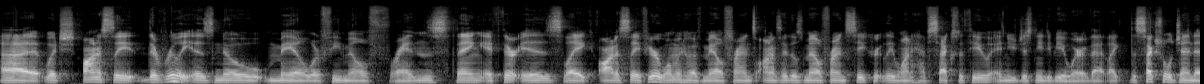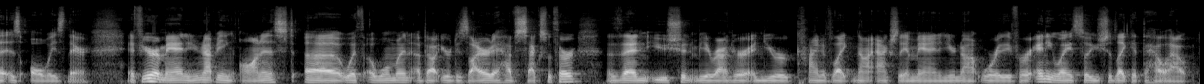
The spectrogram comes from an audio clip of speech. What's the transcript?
uh, which honestly, there really is no male or female friends thing. If there is, like, honestly, if you're a woman who have male friends, honestly, those male friends secretly want to have sex with you, and you just need to be aware of that. Like, the sexual agenda is always there. If you're a man and you're not being honest uh, with a woman about your desire to have sex with her, then you shouldn't be around her, and you're kind of like not actually a man, and you're not worthy of her anyway. So you should like get the hell out.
